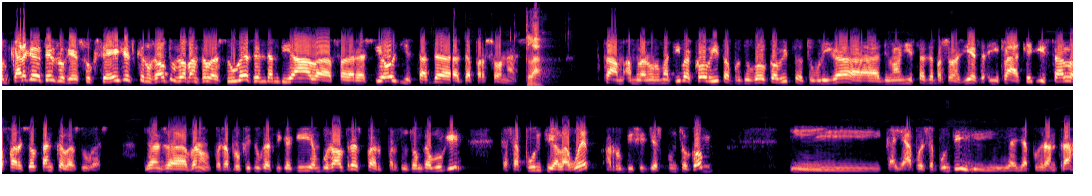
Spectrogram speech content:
encara queda temps, el que succeeix és que nosaltres abans de les dues hem d'enviar a la federació el llistat de, de persones. Clar. Clar, amb la normativa Covid, el protocol Covid t'obliga a donar un llistat de persones. I, és, i clar, aquest llistat la federació tanca les dues. Llavors, eh, bueno, pues aprofito que estic aquí amb vosaltres per, per tothom que vulgui, que s'apunti a la web, a rugbysitges.com, i que s'apunti pues, i ja, ja podrà entrar.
